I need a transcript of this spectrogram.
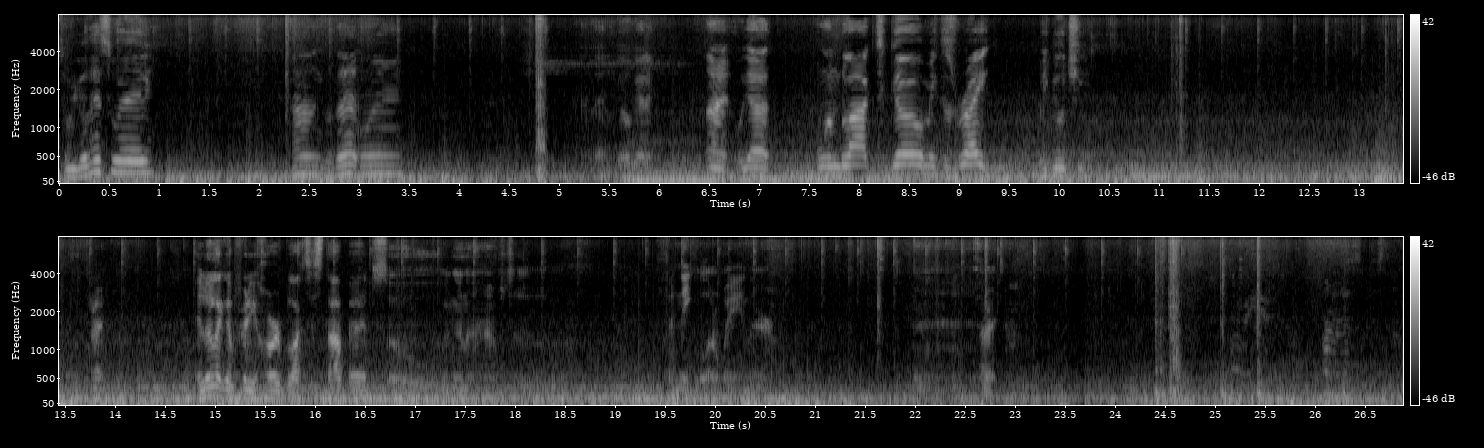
So we go this way. and go that way. And then go get it. Alright, we got one block to go. Make this right. We Gucci. Alright. It looked like a pretty hard block to stop at, so we're gonna have to finagle our way in there. Uh, Alright. Over here. Oh no, that's, that's not.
